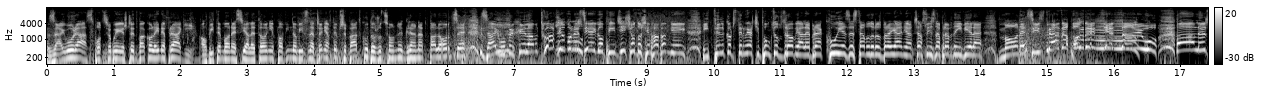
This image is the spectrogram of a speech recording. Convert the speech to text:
Zajmu raz, potrzebuje jeszcze dwa kolejne fragi. Obity Monesi, ale to nie powinno mieć znaczenia w tym przypadku. Dorzucony granat palący. Zajmu wychylam, trafia Monesiego, 58 HP mniej i tylko 14 punktów zdrowia, ale brakuje zestawu do rozbrajania. Czasu jest naprawdę niewiele. Monesi zdradza pozycję Zajmu, ależ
